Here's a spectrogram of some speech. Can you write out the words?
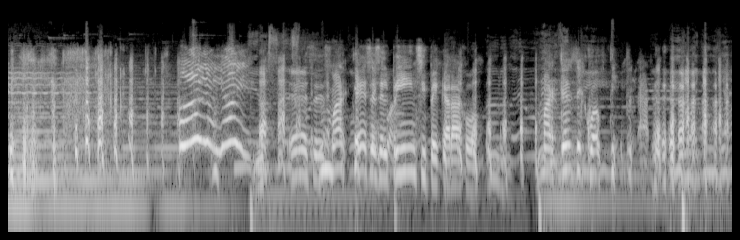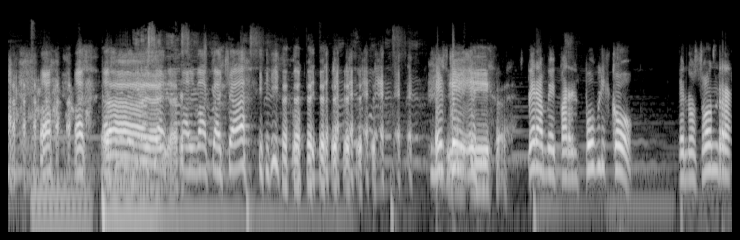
¡Ay, ay, Ese es, Marqués ese es de el príncipe, carajo. Marqués de Cuautitlán. Ay, le Ay, al, bacachá. Es que, eh, espérame, para el público que nos honra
